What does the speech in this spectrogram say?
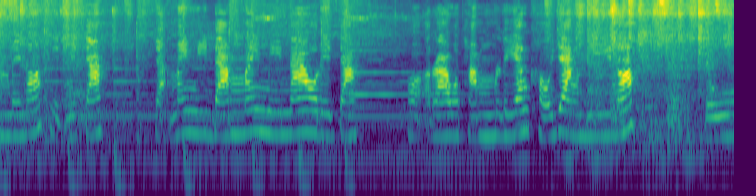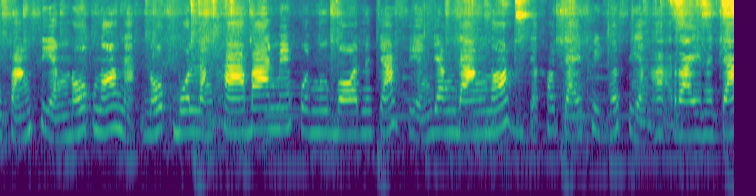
ำเลยเนาะเห็นไหมจ๊ะจะไม่มีดำไม่มีเน่าเลยจ้ะเพราะเราทำเลี้ยงเขาอย่างดีเนาะดูฝังเสียงนกเนาะน่ะนกบนหลังคาบ้านแม่คนมือบอลนะจ๊ะเสียงยังดังเนาะจะเข้าใจผิดว่าเสียงอะไรนะจ๊ะ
